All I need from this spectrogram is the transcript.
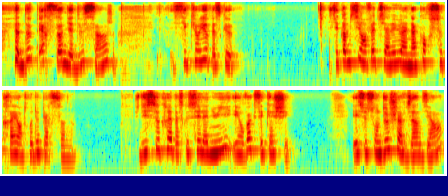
il y a deux personnes, il y a deux singes. C'est curieux parce que c'est comme si, en fait, il y avait eu un accord secret entre deux personnes. Je dis secret parce que c'est la nuit et on voit que c'est caché. Et ce sont deux chefs indiens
